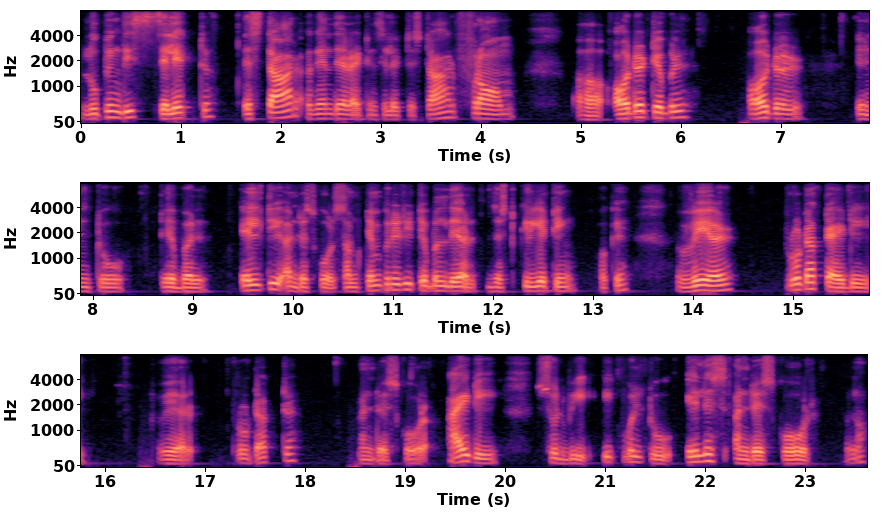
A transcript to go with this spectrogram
looping this select star. Again they are writing select star from uh, order table order into table lt underscore some temporary table they are just creating okay where product id where product underscore id should be equal to ls underscore you know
